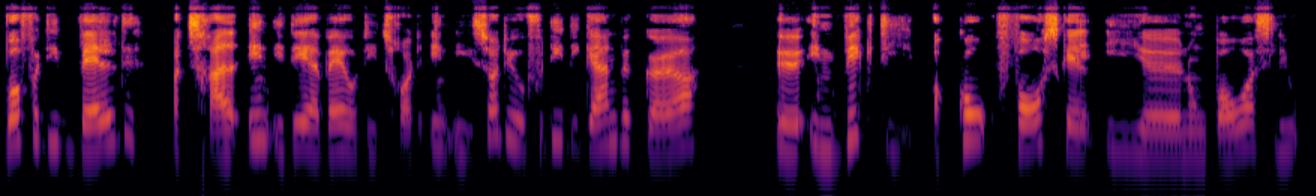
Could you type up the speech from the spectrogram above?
hvorfor de valgte at træde ind i det erhverv, de trådte ind i, så er det jo fordi, de gerne vil gøre øh, en vigtig og god forskel i øh, nogle borgers liv.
